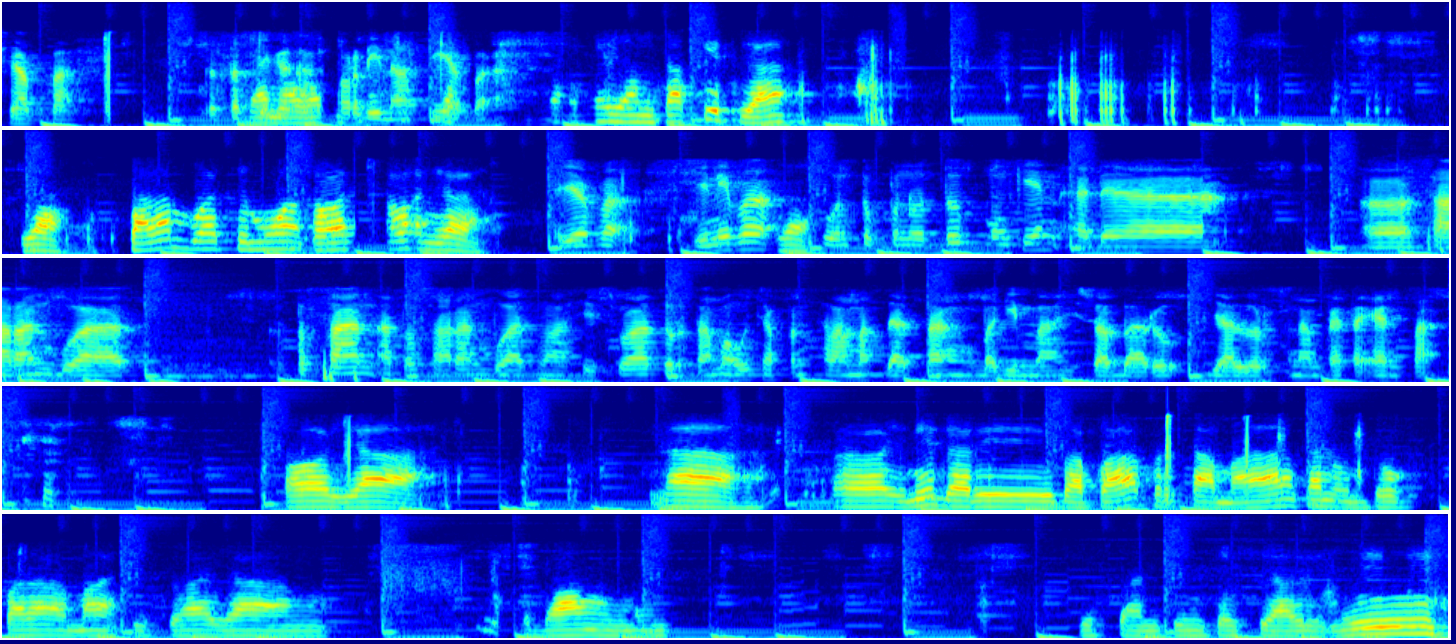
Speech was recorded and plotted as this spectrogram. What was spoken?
Siap Pak. Tetap alat- koordinasi ya Pak. ada yang sakit ya. Ya, salam buat semua kawan-kawan ya. Iya Pak. Ini Pak Ya. untuk penutup mungkin ada eh, saran buat pesan atau saran buat mahasiswa terutama ucapan selamat datang bagi mahasiswa baru jalur senam PTN Pak. Oh ya. Nah, eh, ini dari Bapak pertama kan untuk para mahasiswa yang sedang distancing sosial ini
